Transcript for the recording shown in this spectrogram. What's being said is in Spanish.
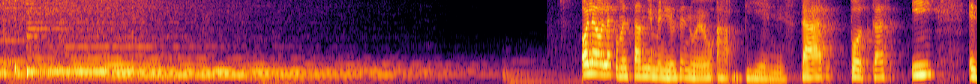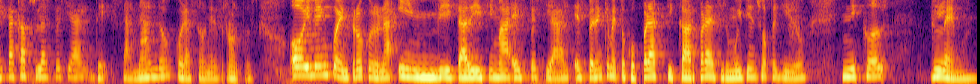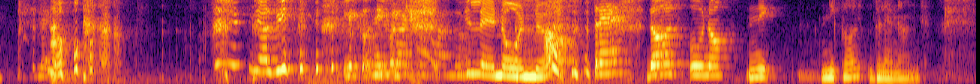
Hola, hola, ¿cómo están? Bienvenidos de nuevo a Bienestar Podcast y esta cápsula especial de Sanando Corazones Rotos. Hoy me encuentro con una invitadísima especial. Esperen que me tocó practicar para decir muy bien su apellido. Nicole Glemon. No. y así. Nicole. Glennon. 3, 2, 1. Nicole Glennon.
